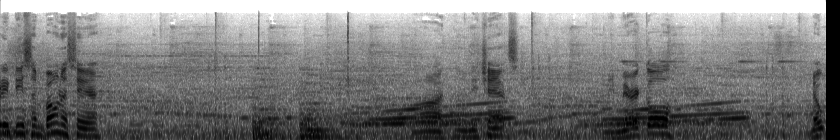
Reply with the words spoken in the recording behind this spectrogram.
Pretty decent bonus here. Come on, any chance? Any miracle? Nope.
